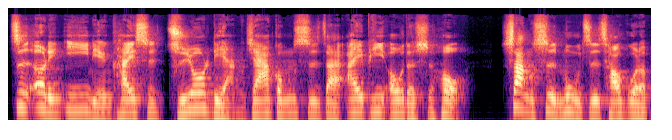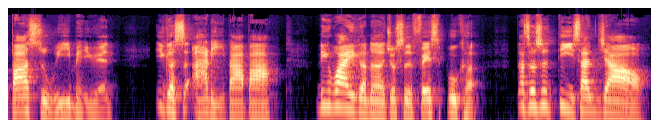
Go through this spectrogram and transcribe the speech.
自二零一一年开始，只有两家公司在 IPO 的时候上市募资超过了八十五亿美元，一个是阿里巴巴，另外一个呢就是 Facebook。那这是第三家哦，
